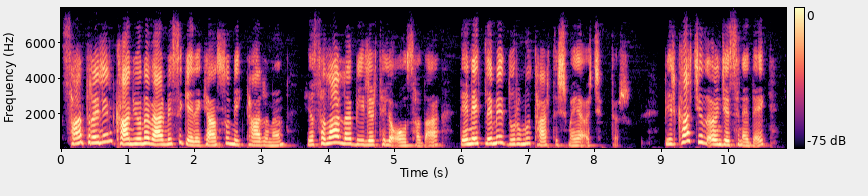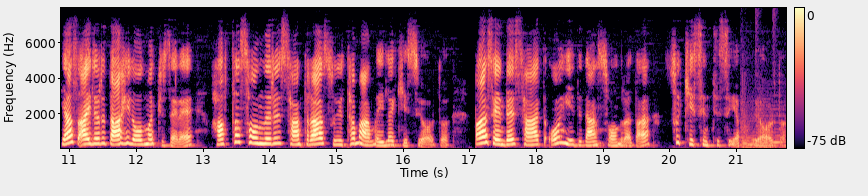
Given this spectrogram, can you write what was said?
Santralin kanyona vermesi gereken su miktarının yasalarla belirtili olsa da denetleme durumu tartışmaya açıktır. Birkaç yıl öncesine dek yaz ayları dahil olmak üzere hafta sonları santral suyu tamamıyla kesiyordu. Bazen de saat 17'den sonra da su kesintisi yapılıyordu.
